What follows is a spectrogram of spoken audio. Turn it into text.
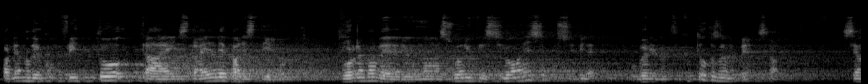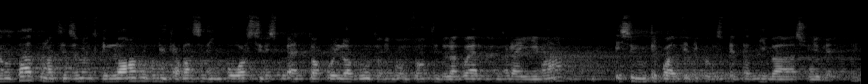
Parliamo del conflitto tra Israele e Palestina. Vorremmo avere una sua riflessione, se possibile, ovvero innanzitutto cosa ne pensa. Si è notato un atteggiamento dell'ONU più capace di imporsi rispetto a quello avuto nei confronti della guerra in Ucraina e si nutre qualche tipo di aspettativa sugli eventi.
